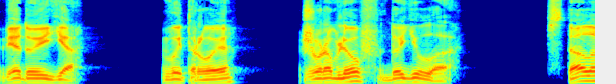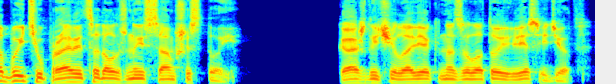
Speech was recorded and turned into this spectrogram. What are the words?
ведаю я. Вы трое, Журавлев да Юла. Стало быть, управиться должны сам шестой. Каждый человек на золотой вес идет.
